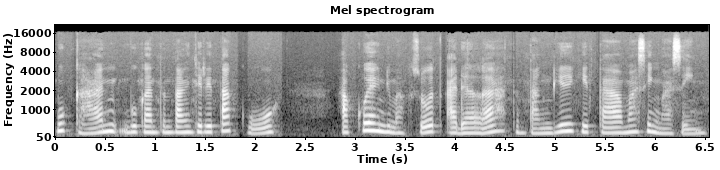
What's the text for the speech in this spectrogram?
Bukan, bukan tentang ceritaku. Aku yang dimaksud adalah tentang diri kita masing-masing.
